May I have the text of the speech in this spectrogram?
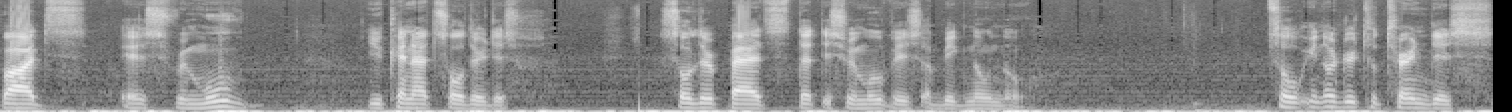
pads is removed you cannot solder this. Solder pads that is removed is a big no-no. So in order to turn this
